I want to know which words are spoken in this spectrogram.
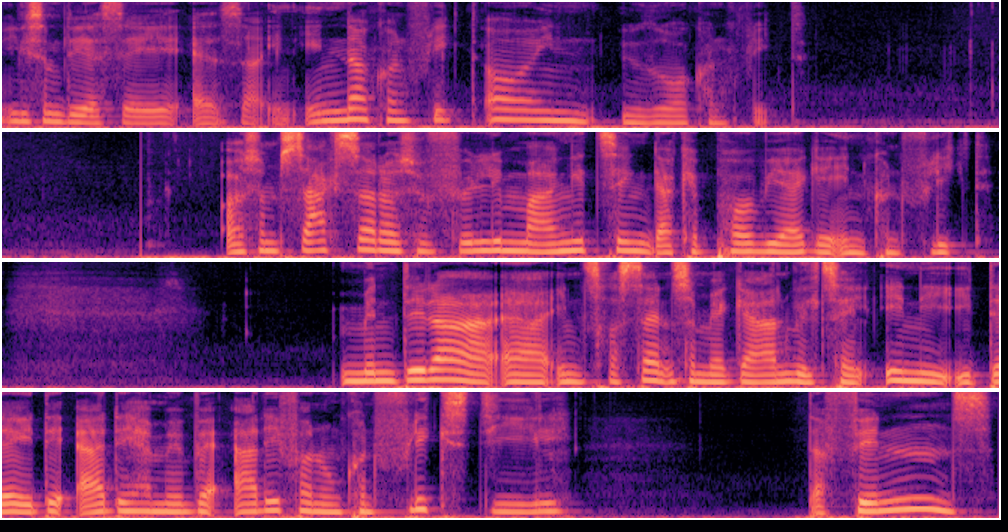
Ligesom det, jeg sagde, altså en indre konflikt og en ydre konflikt. Og som sagt, så er der selvfølgelig mange ting, der kan påvirke en konflikt. Men det, der er interessant, som jeg gerne vil tale ind i i dag, det er det her med, hvad er det for nogle konfliktstil, der findes,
